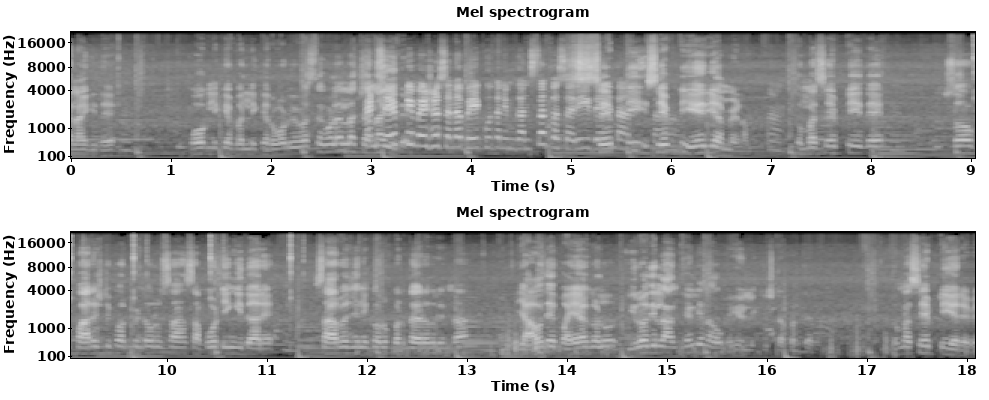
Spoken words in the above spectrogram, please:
ಚೆನ್ನಾಗಿದೆ. ಹೋಗ್ಲಿಕ್ಕೆ ಬರ್ಲಿಕ್ಕೆ ರೋಡ್ ವ್ಯವಸ್ಥೆಗಳೆಲ್ಲ ಸೇಫ್ಟಿ ಚೆನ್ನಾಗಿದೆ. ಮೆಷರ್ಸ್ ಎಲ್ಲ ಬೇಕು ಅಂತ ನಿಮ್ಗೆ ಅನ್ಸತ್ತ ಸರಿ ಇದೆ ಅಂತ ಸೇಫ್ಟಿ ಸೇಫ್ಟಿ ಏರಿಯಾ ಮೇಡಮ್ ತುಂಬಾ ಸೇಫ್ಟಿ ಇದೆ. ಸೊ ಫಾರೆಸ್ಟ್ ಡಿಪಾರ್ಟ್ಮೆಂಟ್ ಅವರು ಸಹ ಸಪೋರ್ಟಿಂಗ್ ಇದ್ದಾರೆ. ಸಾರ್ವಜನಿಕರು ಬರ್ತಾ ಇರೋದ್ರಿಂದ ಯಾವುದೇ ಭಯಗಳು ಇರೋದಿಲ್ಲ ಅಂತ ಹೇಳಿ ನಾವು ಹೇಳಲಿಕ್ಕೆ ಇಷ್ಟಪಡ್ತೇವೆ. ತುಂಬಾ ಸೇಫ್ಟಿ ಏರಿಯಾ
